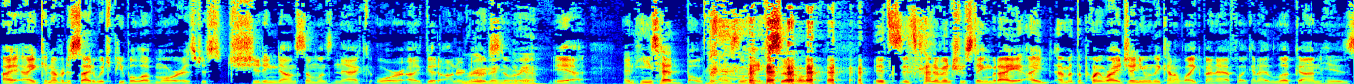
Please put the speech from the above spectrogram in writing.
I, I can never decide which people love more is just shitting down someone's neck or a good underdog Rooting, story yeah. yeah and he's had both in his life so it's it's kind of interesting but I, I i'm at the point where i genuinely kind of like ben affleck and i look on his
